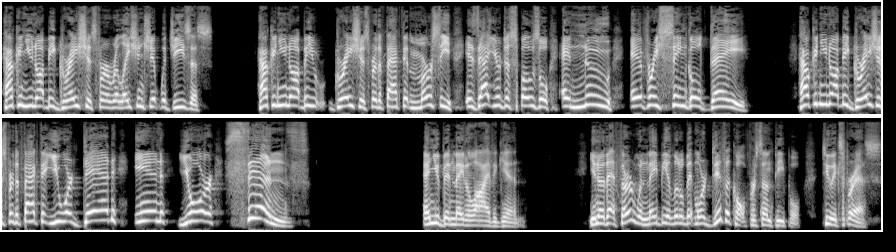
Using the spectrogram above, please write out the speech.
How can you not be gracious for a relationship with Jesus? How can you not be gracious for the fact that mercy is at your disposal and new every single day? How can you not be gracious for the fact that you were dead in your sins and you've been made alive again? You know, that third one may be a little bit more difficult for some people to express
